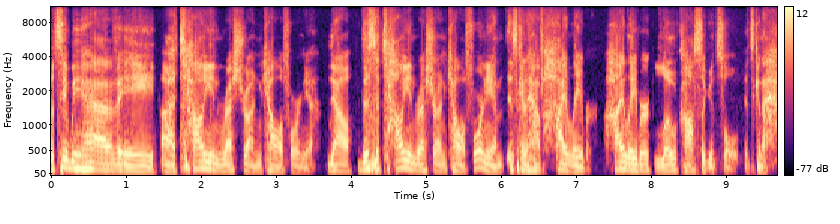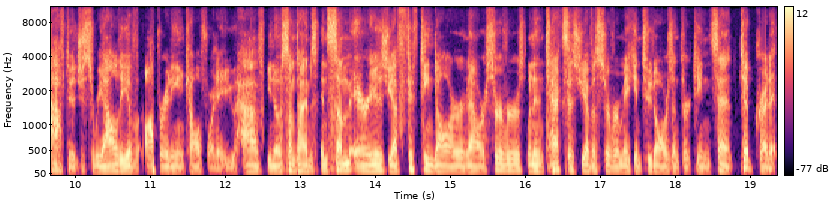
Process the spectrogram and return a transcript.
let's say we have a, a Italian restaurant in California. Now, this Italian restaurant in California is going to have high labor high labor, low cost of goods sold. It's going to have to. It's just the reality of operating in California. You have, you know, sometimes in some areas you have $15 an hour servers, when in Texas you have a server making $2.13 tip credit.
